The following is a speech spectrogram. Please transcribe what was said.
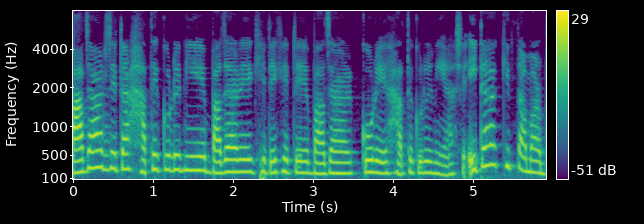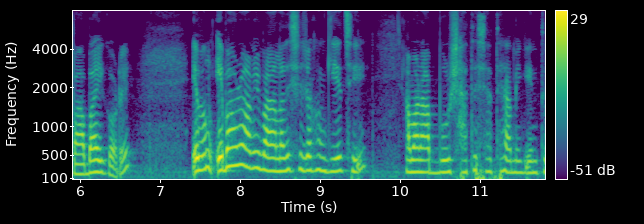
বাজার যেটা হাতে করে নিয়ে বাজারে ঘেটে ঘেটে বাজার করে হাতে করে নিয়ে আসে, এটা কিন্তু আমার বাবাই করে। এবং এবারও আমি বাংলাদেশে যখন গিয়েছি, আমার আব্বুর সাথে সাথে আমি কিন্তু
